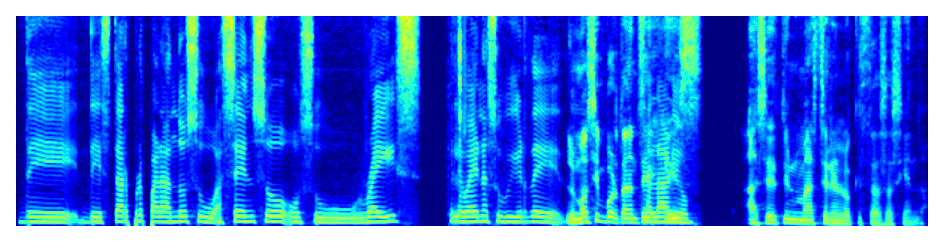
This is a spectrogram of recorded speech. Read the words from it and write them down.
de, de estar preparando su ascenso o su race? Que le vayan a subir de... Lo de- más importante salario. es hacerte un máster en lo que estás haciendo.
